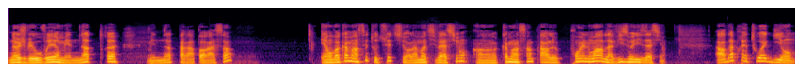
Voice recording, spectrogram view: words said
Là, je vais ouvrir mes notes, mes notes par rapport à ça. Et on va commencer tout de suite sur la motivation en commençant par le point noir de la visualisation. Alors, d'après toi, Guillaume,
